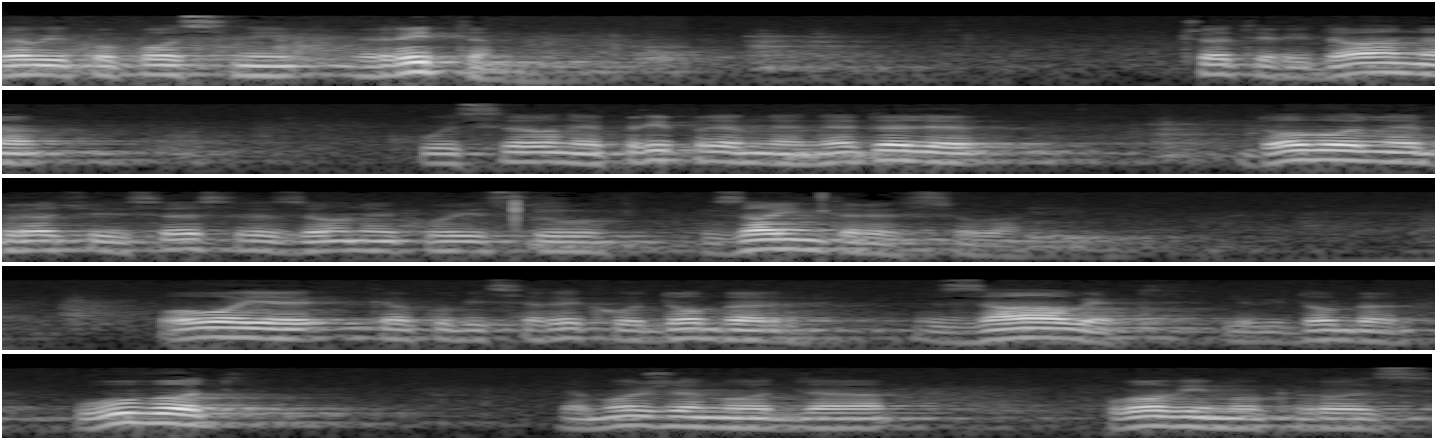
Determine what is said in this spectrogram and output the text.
velikoposni ritam. Četiri dana uz sve one pripremne nedelje dovoljno je, braći i sestre, za one koji su zainteresovani. Ovo je, kako bi se rekao, dobar zalet ili dobar uvod da možemo da plovimo kroz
